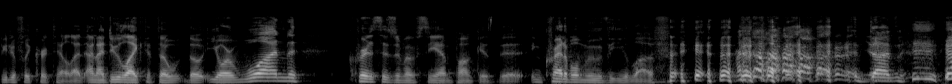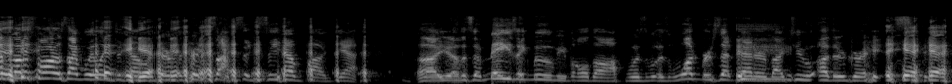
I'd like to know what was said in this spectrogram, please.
beautifully curtailed. And I do like that the the your one criticism of CM Punk is the incredible move that you love. Done. That's about as far as I'm willing to go yeah. in terms of criticizing CM Punk. Yeah. Uh, you know, this amazing movie pulled off was was one percent better by two other greats. That's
